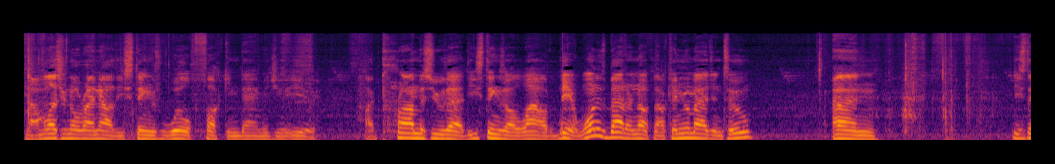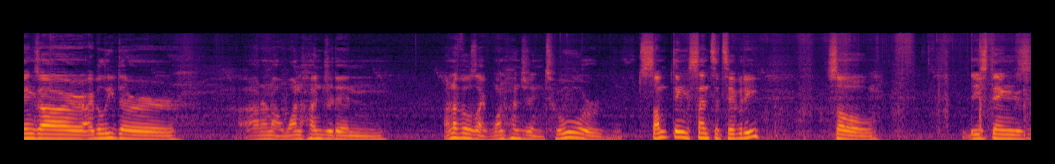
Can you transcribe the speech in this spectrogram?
Now I'm gonna let you know right now, these things will fucking damage your ear. I promise you that. These things are loud. Yeah, one is bad enough now. Can you imagine two? And these things are, I believe they're, I don't know, 100 and I don't know if it was like 102 or something sensitivity. So these things,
